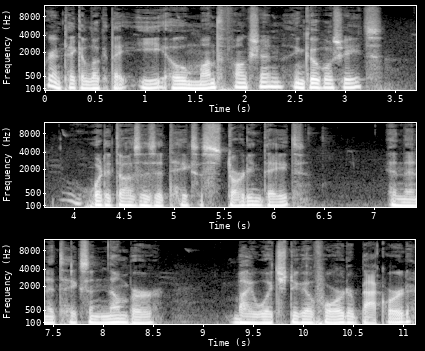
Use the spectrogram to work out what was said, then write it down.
we're going to take a look at the EO month function in Google Sheets. What it does is it takes a starting date and then it takes a number by which to go forward or backward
